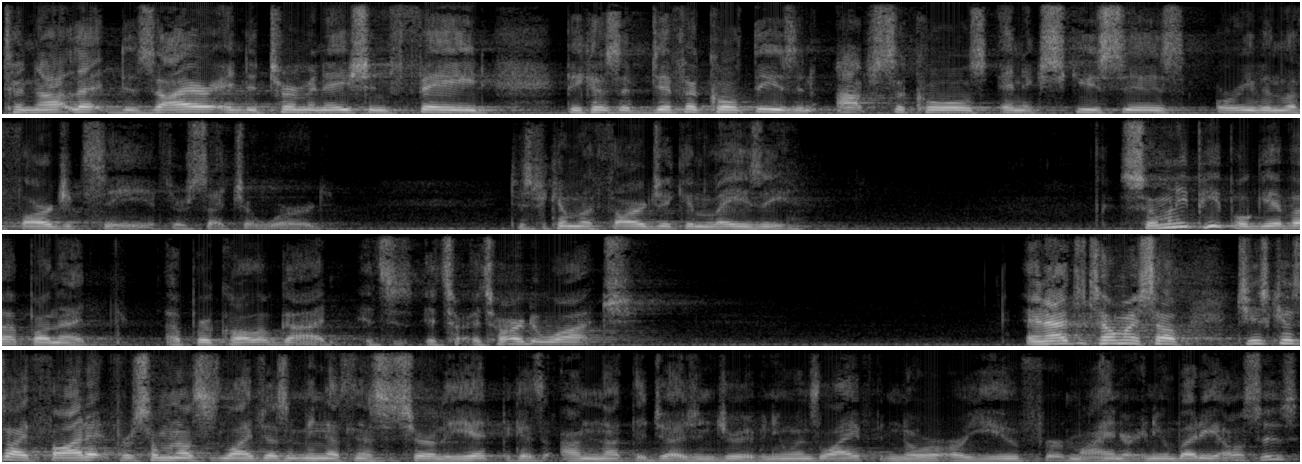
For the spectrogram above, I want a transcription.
to not let desire and determination fade because of difficulties and obstacles and excuses or even lethargy, if there's such a word. Just become lethargic and lazy. So many people give up on that upward call of God. It's, it's, it's hard to watch. And I have to tell myself, just because I thought it for someone else's life doesn't mean that's necessarily it, because I'm not the judge and jury of anyone's life, nor are you for mine or anybody else's.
